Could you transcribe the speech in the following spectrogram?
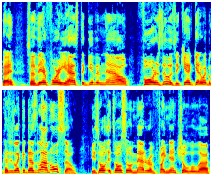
right? So therefore, he has to give him now four zuz. He can't get away because he's like a gazlan. Also, he's all. It's also a matter of financial, uh,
